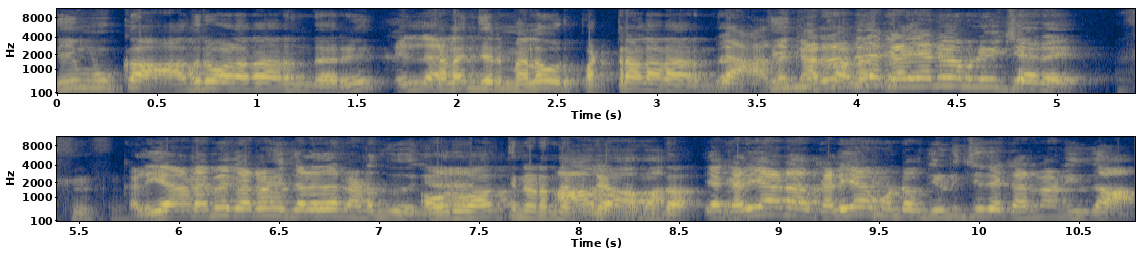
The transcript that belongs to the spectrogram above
திமுக ஆதரவாளரா இருந்தாரு இல்ல. கலைஞர் மேல ஒரு பற்றாளரா இருந்தாரு. கல்யாணமே பண்ணி வச்சாரு. கல்யாணமே கருணாநிதி தலைதான் நடந்தது அவர் வாழ்த்தி நடந்த ஆமா கல்யாணம் கல்யாண மண்டபத்தை இடிச்சதே கருணாநிதி தான்.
